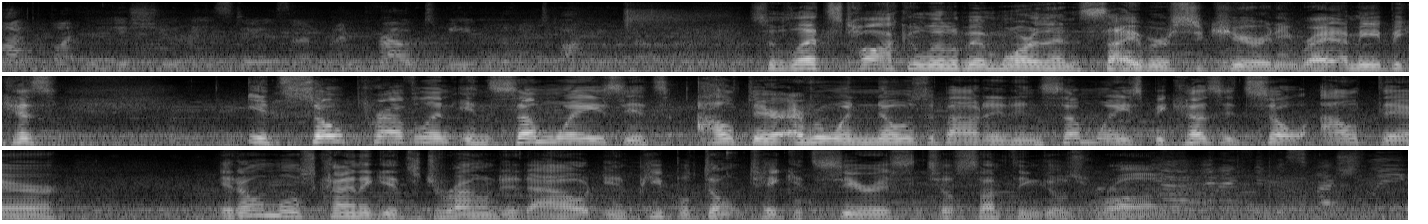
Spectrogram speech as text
hot button issue these days. I'm, I'm proud to be able to be talking about that. So let's talk a little bit more than cybersecurity, right? I mean, because it's so prevalent in some ways, it's out there, everyone knows about it. In some ways, because it's so out there, it almost kind of gets drowned out, and people don't take it serious until something goes wrong. Yeah, and I think especially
